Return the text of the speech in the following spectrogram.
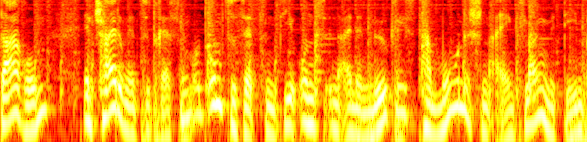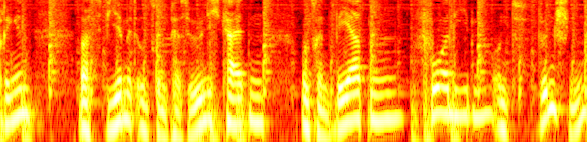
darum, Entscheidungen zu treffen und umzusetzen, die uns in einen möglichst harmonischen Einklang mit dem bringen, was wir mit unseren Persönlichkeiten, unseren Werten, Vorlieben und Wünschen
